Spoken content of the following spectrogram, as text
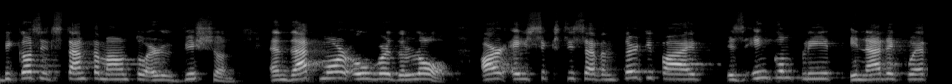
because it's tantamount to a revision and that moreover, the law, RA 6735, is incomplete, inadequate,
